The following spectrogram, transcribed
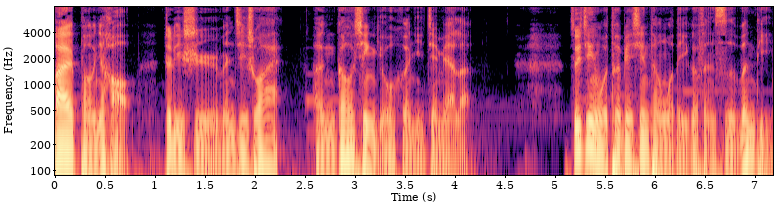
嗨，朋友你好，这里是文姬说爱，很高兴又和你见面了。最近我特别心疼我的一个粉丝温迪，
